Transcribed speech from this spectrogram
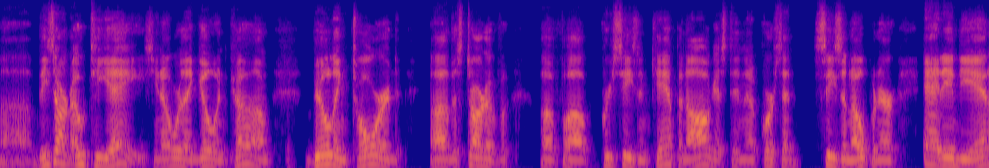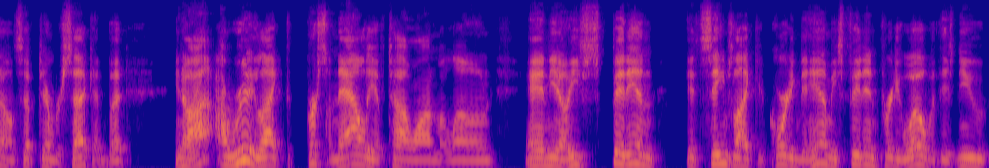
uh, these aren't OTAs, you know, where they go and come, building toward uh, the start of of uh, preseason camp in August, and of course that season opener at Indiana on September second. But you know, I, I, really like the personality of Tywone Malone, and you know, he's fit in. It seems like, according to him, he's fit in pretty well with his new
